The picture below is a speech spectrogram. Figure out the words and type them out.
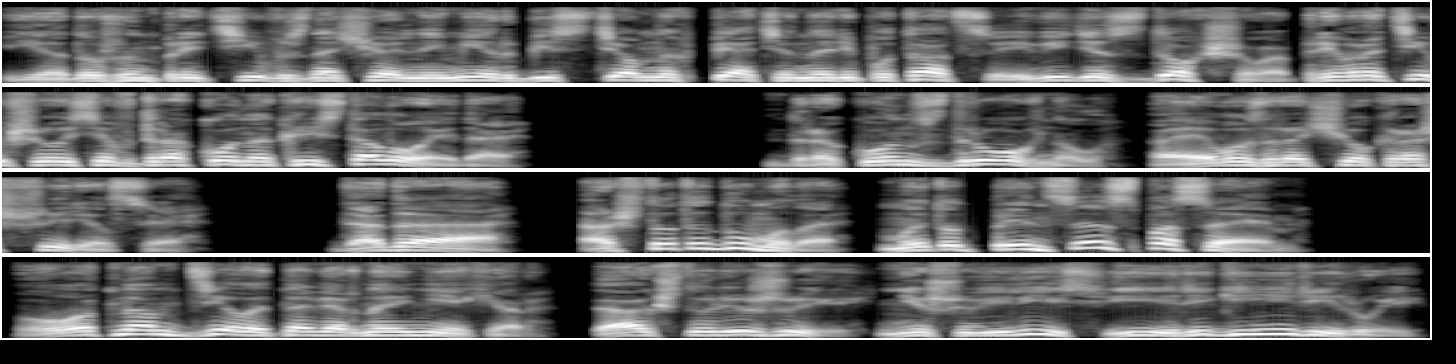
Я должен прийти в изначальный мир без темных пятен на репутации в виде сдохшего, превратившегося в дракона-кристаллоида». Дракон вздрогнул, а его зрачок расширился. «Да-да, а что ты думала? Мы тут принцесс спасаем? Вот нам делать, наверное, нехер. Так что лежи, не шевелись и регенерируй.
